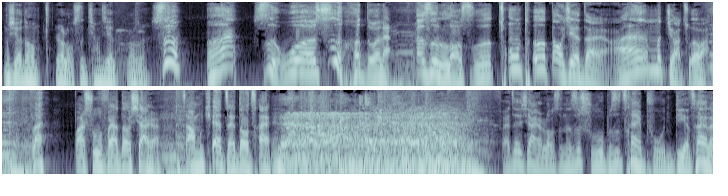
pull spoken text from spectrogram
没想到让老师听见了，老师是啊是我是喝多了，但是老师从头到现在啊没讲错吧？来，把书翻到下页，咱们看这道菜。反正下面，老师那是书不是菜谱，你点菜了。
